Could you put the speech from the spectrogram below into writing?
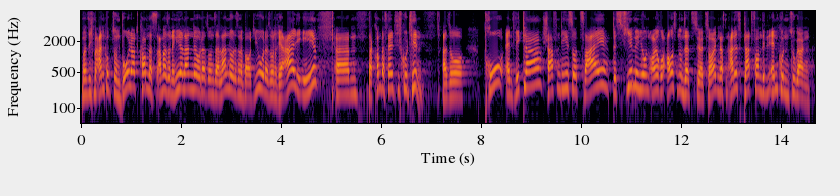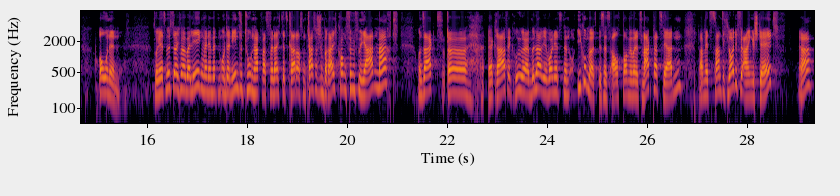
Wenn man sich mal anguckt, so ein Bowl.com, das ist Amazon der Niederlande oder so ein Salando oder so ein About You oder so ein Real.de, ähm, da kommt das relativ gut hin. Also pro Entwickler schaffen die es so zwei bis vier Millionen Euro Außenumsatz zu erzeugen. Das sind alles Plattformen, die den Endkundenzugang ownen. So, und jetzt müsst ihr euch mal überlegen, wenn ihr mit einem Unternehmen zu tun habt, was vielleicht jetzt gerade aus dem klassischen Bereich kommt, 5 Milliarden macht und sagt, äh, Herr Graf, Herr Krüger, Herr Müller, wir wollen jetzt ein E-Commerce-Business aufbauen, wir wollen jetzt Marktplatz werden. Da haben wir jetzt 20 Leute für eingestellt. Ja,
